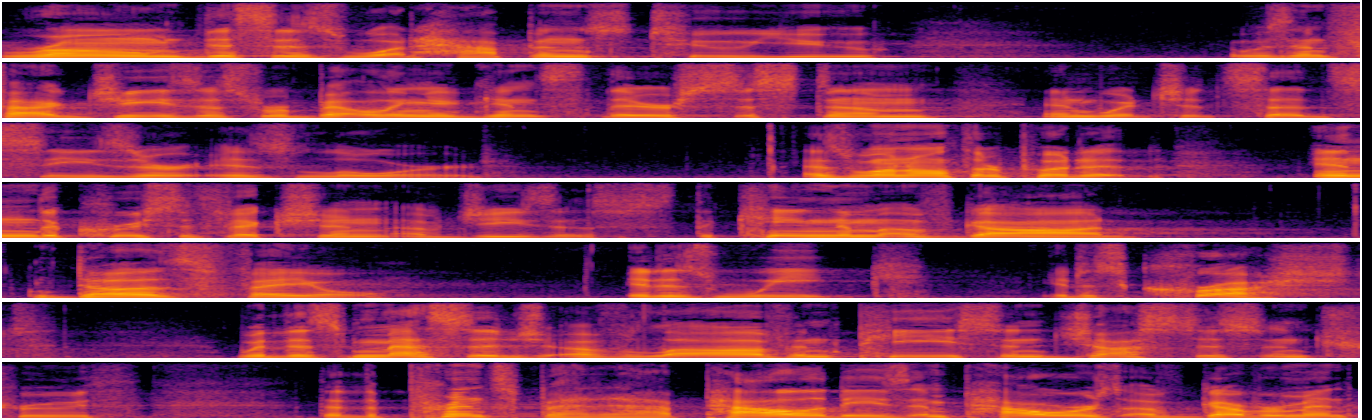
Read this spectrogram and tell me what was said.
Rome, this is what happens to you. It was, in fact, Jesus rebelling against their system in which it said Caesar is Lord. As one author put it, in the crucifixion of Jesus, the kingdom of God does fail. It is weak it is crushed with this message of love and peace and justice and truth that the principalities and powers of government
